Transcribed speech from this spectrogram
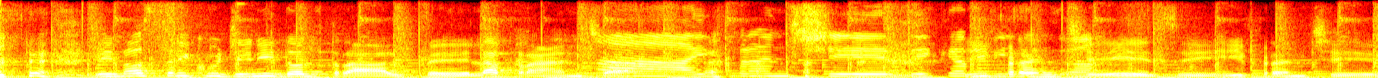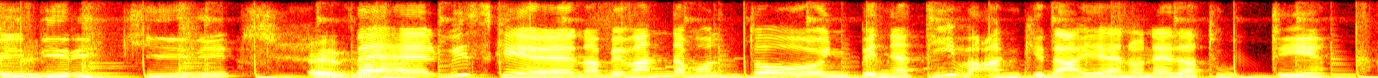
i nostri cugini d'Oltralpe, la Francia. Ah, i francesi, capito? I francesi, i francesi. I birichini. Esatto. Beh, il whisky è una bevanda molto impegnativa anche, dai, eh? non è da tutti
